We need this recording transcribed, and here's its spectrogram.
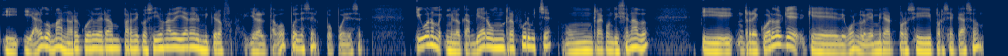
y, algo más, no recuerdo, era un par de cosillas, una de ellas era el micrófono. ¿Y el altavoz puede ser? Pues puede ser. Y bueno, me, lo cambiaron un refurbiche, un reacondicionado. Y recuerdo que, que, bueno, lo voy a mirar por si, por si acaso,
